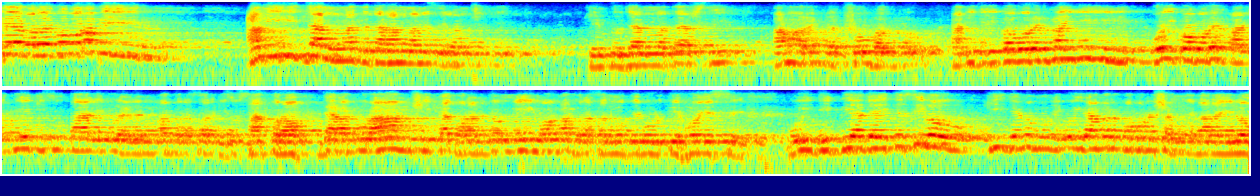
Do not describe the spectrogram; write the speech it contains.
মেয়ে বলে আমি জান্নাতে জাহান নামে ছিলাম ঠিকই, কিন্তু জান্নাতে আসছি, আমার একটা সৌভাগ্য। আমি যে কবরের ওই কবরের পাশ দিয়ে কিছু ইলম, মাদ্রাসার কিছু ছাত্র যারা কোরআন শিক্ষা করার জন্য মাদ্রাসার মধ্যে ভর্তি হয়েছে, ওই দিক দিয়া যাইতেছিল, কি যেন মনে কইরা আমার কবরের সামনে দাঁড়াইলো।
